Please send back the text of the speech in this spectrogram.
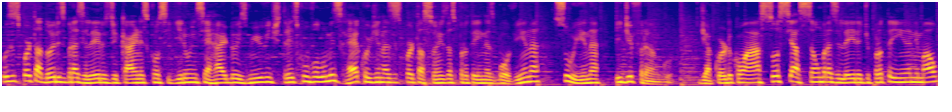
os exportadores brasileiros de carnes conseguiram encerrar 2023 com volumes recorde nas exportações das proteínas bovina, suína e de frango. De acordo com a Associação Brasileira de Proteína Animal,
